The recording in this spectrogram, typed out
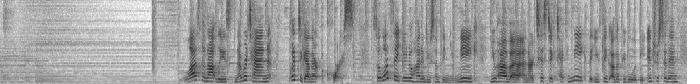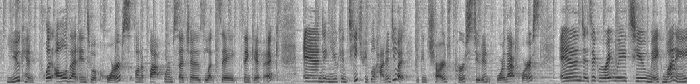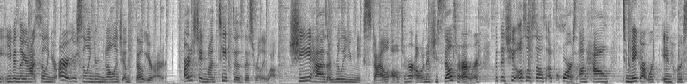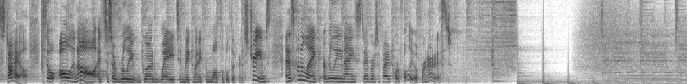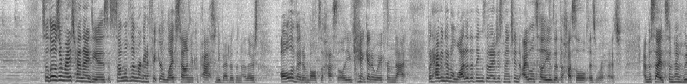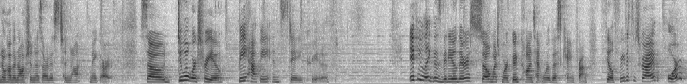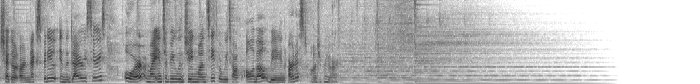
Last but not least, number 10, put together a course. So let's say you know how to do something unique, you have a, an artistic technique that you think other people would be interested in, you can put all of that into a course on a platform such as, let's say, Thinkific, and you can teach people how to do it. You can charge per student for that course, and it's a great way to make money, even though you're not selling your art, you're selling your knowledge about your art. Artist Jane Monteith does this really well. She has a really unique style all to her own and she sells her artwork, but then she also sells a course on how to make artwork in her style. So all in all, it's just a really good way to make money from multiple different streams. And it's kind of like a really nice diversified portfolio for an artist. So those are my 10 ideas. Some of them are gonna fit your lifestyle and your capacity better than others all of it involves a hustle. You can't get away from that. But having done a lot of the things that I just mentioned, I will tell you that the hustle is worth it. And besides, sometimes we don't have an option as artists to not make art. So do what works for you, be happy and stay creative. If you like this video, there is so much more good content where this came from. Feel free to subscribe or check out our next video in the diary series or my interview with Jane Monteith where we talk all about being an artist entrepreneur.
